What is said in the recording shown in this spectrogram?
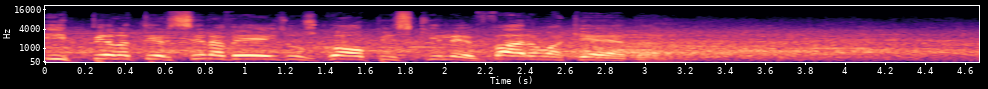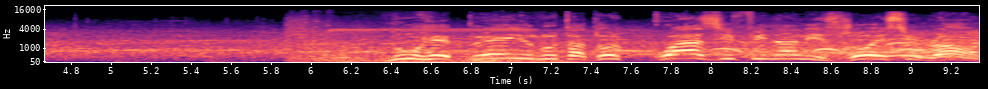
E pela terceira vez, os golpes que levaram à queda. No replay, o lutador quase finalizou esse round.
